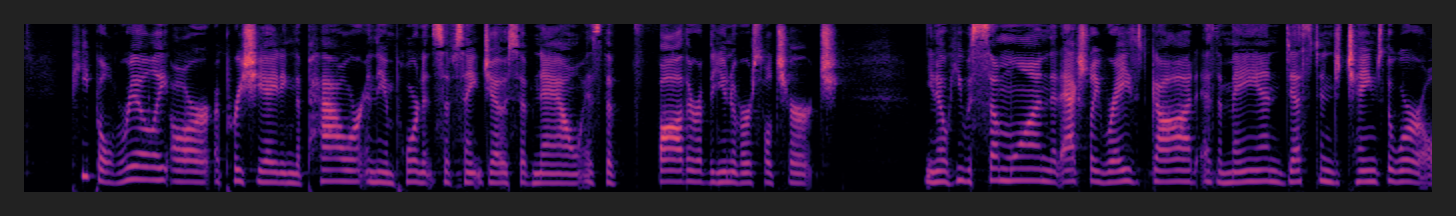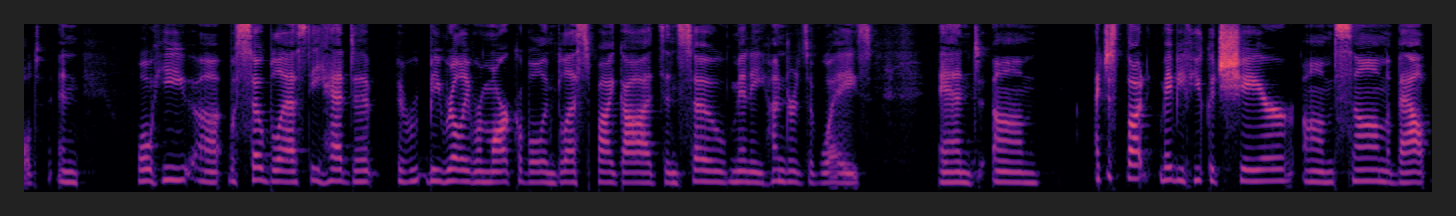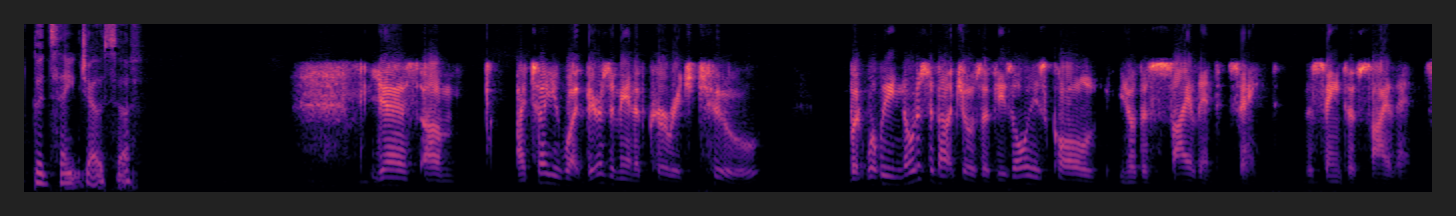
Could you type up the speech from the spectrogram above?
people really are appreciating the power and the importance of Saint Joseph now as the father of the universal church. You know, he was someone that actually raised God as a man destined to change the world. And well, he uh, was so blessed. He had to be really remarkable and blessed by God's in so many hundreds of ways. And um, I just thought maybe if you could share um, some about good Saint Joseph. Yes, um, I tell you what, there's a man of courage too but what we notice about Joseph, he's always called, you know, the silent saint, the saint of silence.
